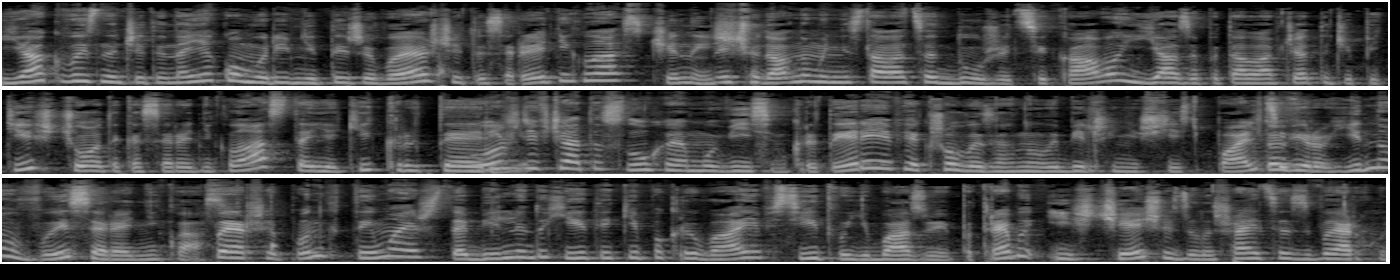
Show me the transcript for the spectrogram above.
Як визначити, на якому рівні ти живеш, чи ти середній клас, чи нижче? Нещодавно мені стало це дуже цікаво. Я запитала в чата GPT, що таке середній клас та які критерії. Тож, дівчата, слухаємо 8 критеріїв. Якщо ви загнули більше ніж 6 пальців, то вірогідно ви середній клас. Перший пункт: ти маєш стабільний дохід, який покриває всі твої базові потреби, і ще щось залишається зверху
